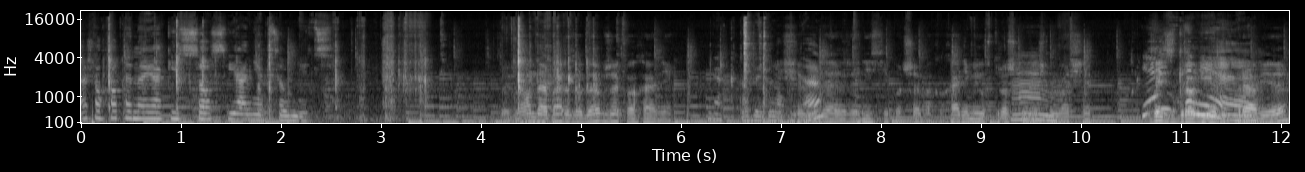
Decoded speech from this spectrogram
Masz ochotę na jakiś sos? Ja nie chcę nic. Wygląda bardzo dobrze, kochanie. Jak to Mi się wygląda? wydaje, że nic nie potrzeba. Kochani, my już troszkę Mm. żeśmy właśnie Pięknie. wyzdrowieli prawie.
